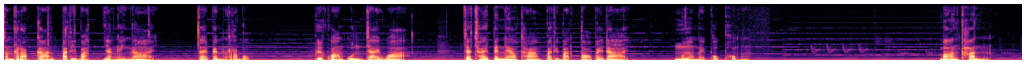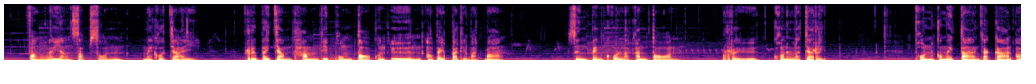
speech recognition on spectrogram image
สำหรับการปฏิบัติอย่างง่ายๆ แต่เป็นระบบ เพื่อความอุ่นใจว่า จะใช้เป็นแนวทางปฏิบัติต่อไปได้ เมื่อไม่พบผม บางท่านฟังแล้วยังสับสนไม่เข้าใจ หรือไปจำธรรมที่ผมตอบคนอื่นเอาไปปฏิบัติบ้าง ซึ่งเป็นคนละขั้นตอน หรือคนละจริต ผลก็ไม่ต่างจากการเอา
